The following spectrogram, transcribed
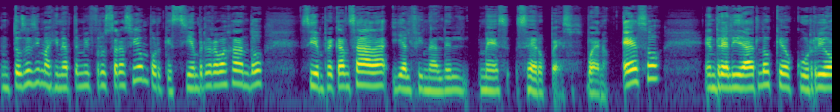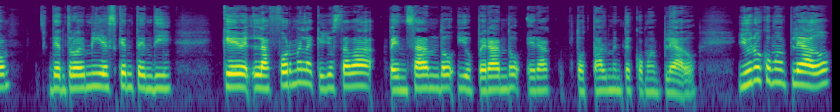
Entonces imagínate mi frustración porque siempre trabajando, siempre cansada y al final del mes cero pesos. Bueno, eso en realidad lo que ocurrió dentro de mí es que entendí que la forma en la que yo estaba pensando y operando era totalmente como empleado. Y uno como empleado,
